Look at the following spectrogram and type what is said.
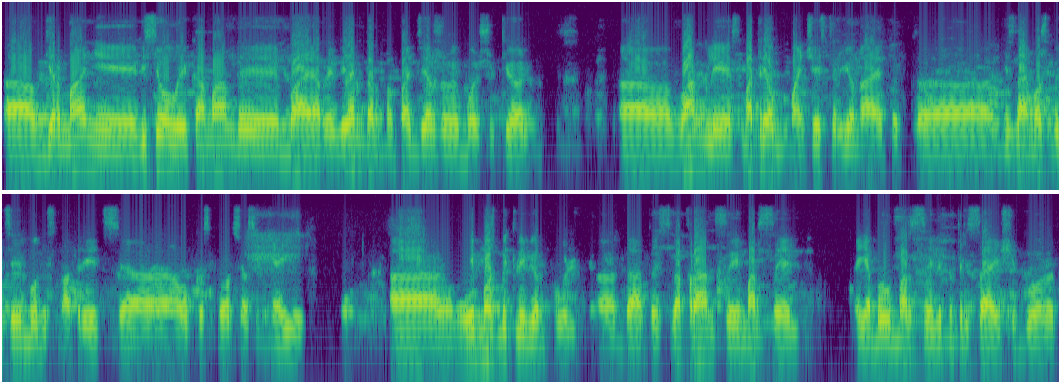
А в Германии веселые команды Байер и Вердер, но поддерживаю больше Кёльн. А в Англии смотрел бы Манчестер Юнайтед, а, не знаю, может быть, и буду смотреть Окко Спорт, сейчас у меня есть. А, и, может быть, Ливерпуль, да, то есть во Франции Марсель. Я был в Марселе, потрясающий город.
